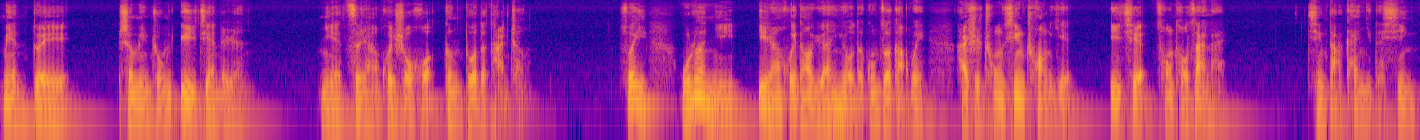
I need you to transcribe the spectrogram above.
面对。生命中遇见的人，你也自然会收获更多的坦诚。所以，无论你依然回到原有的工作岗位，还是重新创业，一切从头再来，请打开你的心，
